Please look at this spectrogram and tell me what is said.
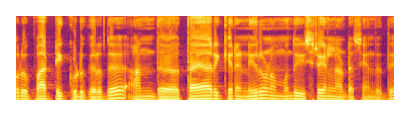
ஒரு பார்ட்டிக்கு கொடுக்கறது. அந்த தயாரிக்கிற நிறுவனம் வந்து இஸ்ரேல் நாட்டை சேர்ந்தது.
